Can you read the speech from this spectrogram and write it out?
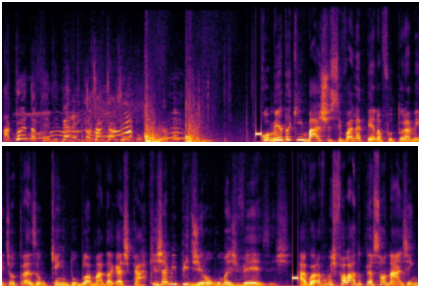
Aguenta, filho. Pera aí que eu já te ajudo. Comenta aqui embaixo se vale a pena futuramente eu trazer um Quem Dubla Madagascar, que já me pediram algumas vezes. Agora vamos falar do personagem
